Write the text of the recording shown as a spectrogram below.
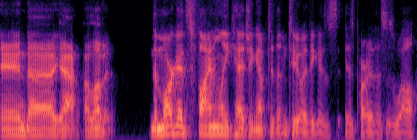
And uh, yeah, I love it. The market's finally catching up to them too. I think is is part of this as well.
